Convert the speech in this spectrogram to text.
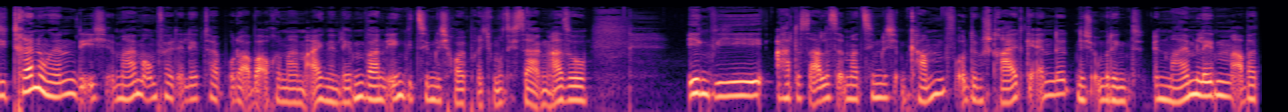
die Trennungen, die ich in meinem Umfeld erlebt habe oder aber auch in meinem eigenen Leben, waren irgendwie ziemlich holprig, muss ich sagen. Also irgendwie hat es alles immer ziemlich im Kampf und im Streit geendet. Nicht unbedingt in meinem Leben, aber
